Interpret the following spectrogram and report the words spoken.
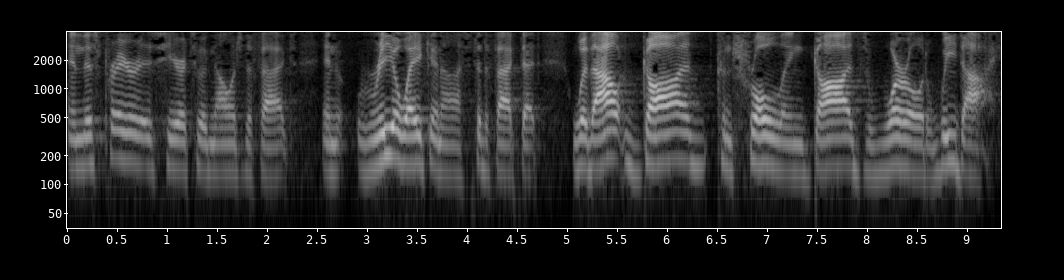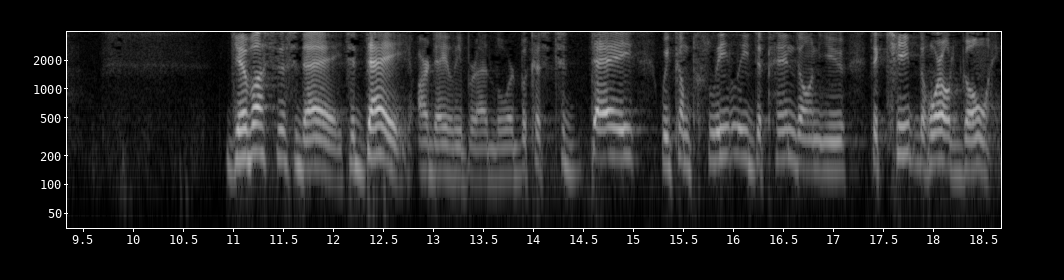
And this prayer is here to acknowledge the fact and reawaken us to the fact that without God controlling God's world, we die. Give us this day, today, our daily bread, Lord, because today we completely depend on you to keep the world going.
